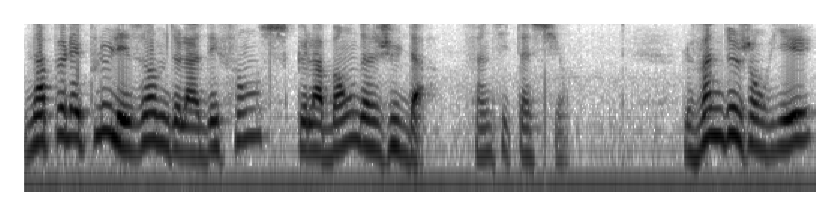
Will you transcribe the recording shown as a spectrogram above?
n'appelaient plus les hommes de la défense que la bande à Judas. Fin de citation. Le 22 janvier,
